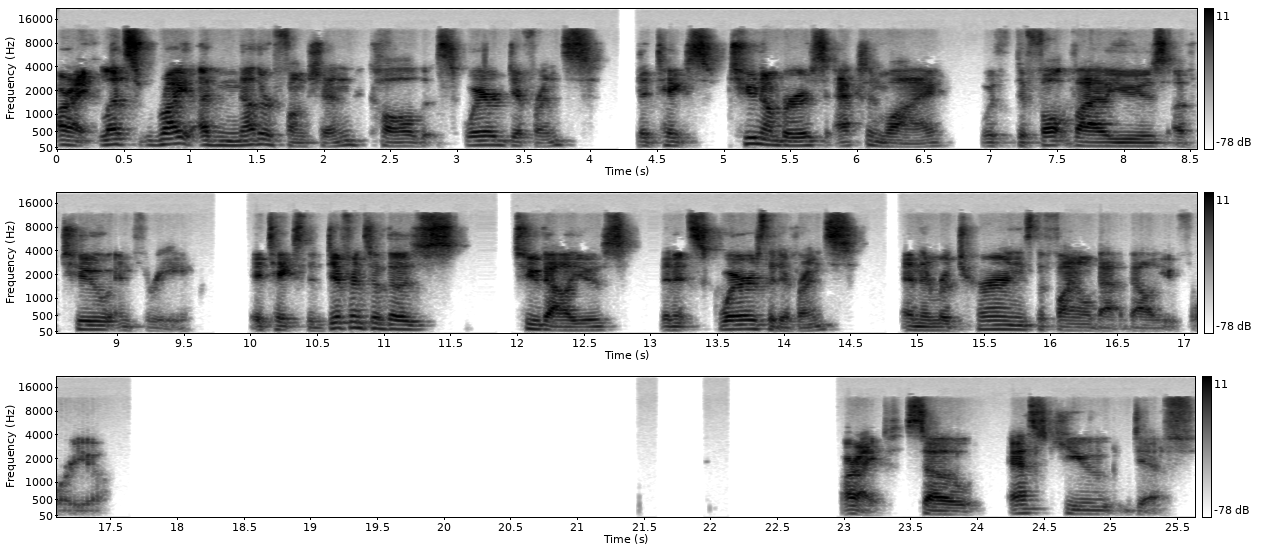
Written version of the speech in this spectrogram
All right, let's write another function called square difference that takes two numbers, x and y, with default values of two and three. It takes the difference of those two values, then it squares the difference, and then returns the final bat value for you. All right, so sqdiff.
